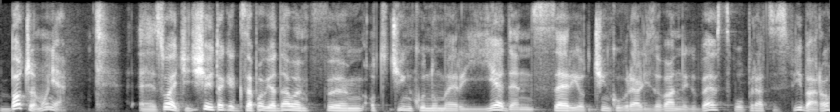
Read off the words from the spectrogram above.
Bo czemu nie? E, słuchajcie, dzisiaj, tak jak zapowiadałem w odcinku numer jeden z serii odcinków realizowanych we współpracy z Fibaro,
